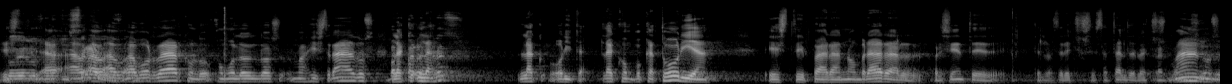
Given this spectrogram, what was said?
este, abordar como los, magistrados. La, la, ahorita, la convocatoria este, para nombrar al presidente de, los derechos estatales de los derechos humanos,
